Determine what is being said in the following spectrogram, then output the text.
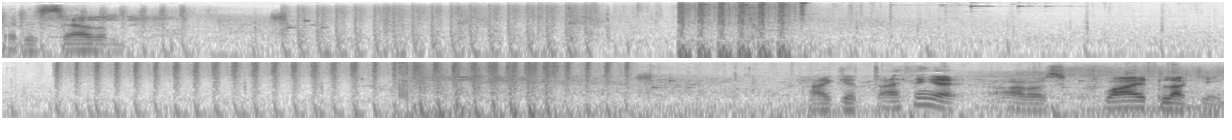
that is seldom. I get. I think I, I was quite lucky.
